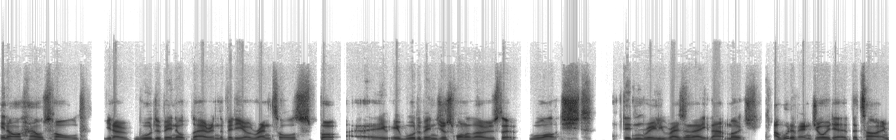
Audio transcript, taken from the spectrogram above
in our household, you know, would have been up there in the video rentals, but uh, it, it, would have been just one of those that watched didn't really resonate that much. I would have enjoyed it at the time,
